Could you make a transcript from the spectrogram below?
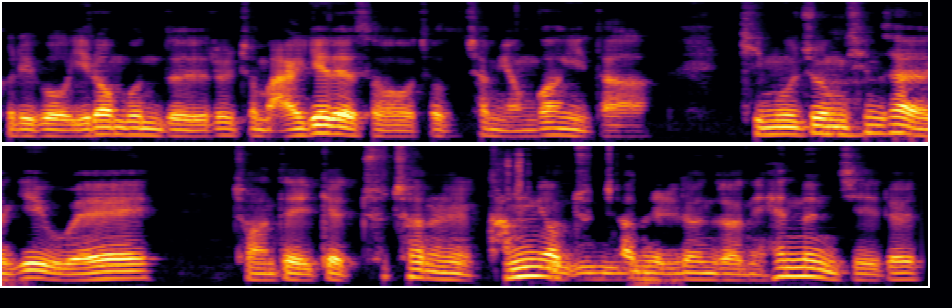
그리고 이런 분들을 좀 알게 돼서 저도 참 영광이다. 김우중 아. 심사역이 왜 저한테 이렇게 추천을 강력 음. 추천을 1년 전에 했는지를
